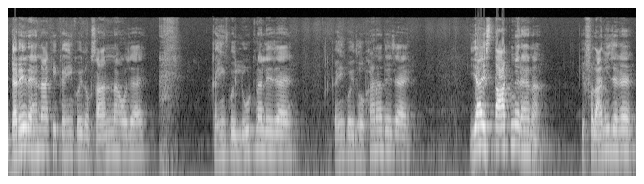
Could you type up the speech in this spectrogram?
डरे रहना कि कहीं कोई नुकसान ना हो जाए, कहीं कोई लूट ना ले जाए, कहीं कोई धोखा ना दे जाए। या इस ताक में रहना कि फलानी जगह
